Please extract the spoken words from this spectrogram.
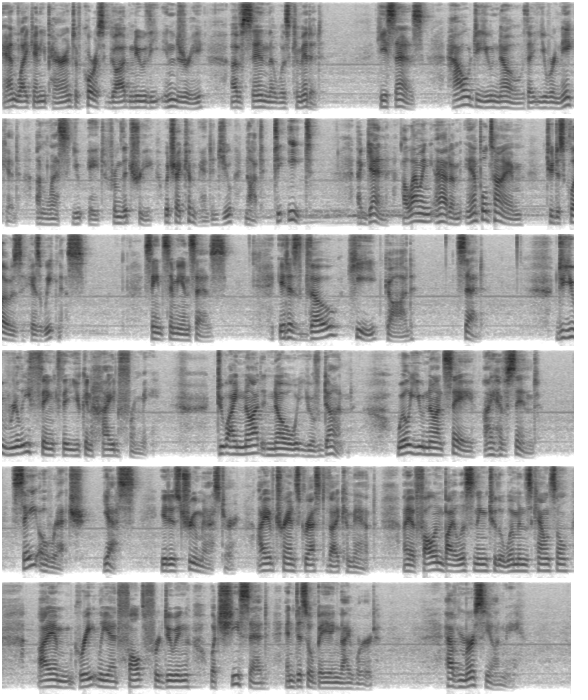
And like any parent, of course, God knew the injury of sin that was committed. He says, How do you know that you were naked unless you ate from the tree which I commanded you not to eat. Again, allowing Adam ample time to disclose his weakness. St. Simeon says, It is though he, God, said, Do you really think that you can hide from me? Do I not know what you have done? Will you not say, I have sinned? Say, O wretch, Yes, it is true, Master. I have transgressed thy command. I have fallen by listening to the women's counsel. I am greatly at fault for doing what she said and disobeying thy word. Have mercy on me.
